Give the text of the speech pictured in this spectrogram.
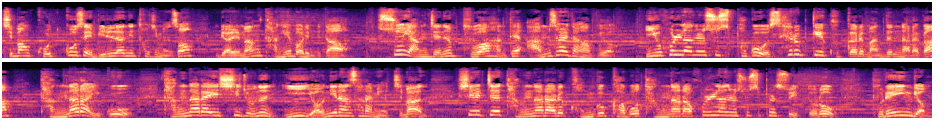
지방 곳곳에 민란이 터지면서 멸망당해버립니다. 수양제는 부하한테 암살당하고요. 이 혼란을 수습하고 새롭게 국가를 만든 나라가 당나라이고 당나라의 시조는 이연이란 사람이었지만 실제 당나라를 건국하고 당나라 혼란을 수습할 수 있도록 브레인 겸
